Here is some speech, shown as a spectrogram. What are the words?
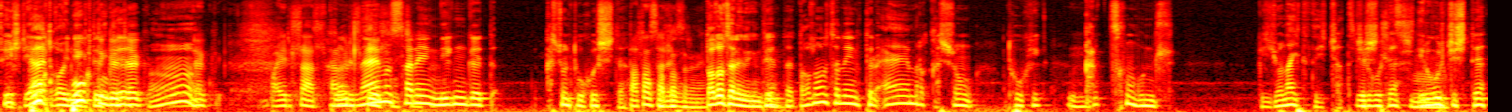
тийш яаж гоё ингээд те? яг яг баярлал Харин 8 сарын 1-гээд гашуун түүх ба штэ 7 сарын 7 сарын. 7 сарын 1 тийм 7 сарын тэр амар гашуун түүхийг ганцхан хүн л United хийж чадчих. Эргүүлж штэ.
